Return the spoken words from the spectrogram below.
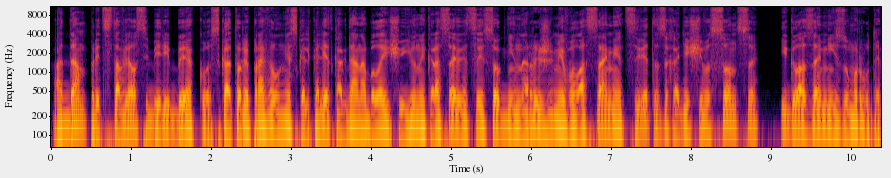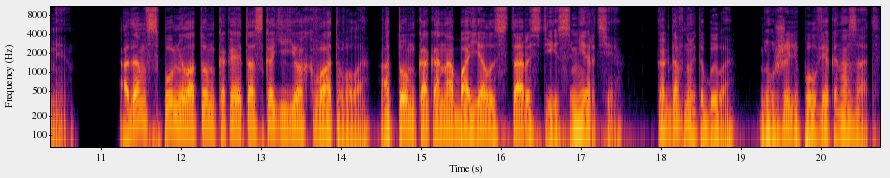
Адам представлял себе Ребекку, с которой провел несколько лет, когда она была еще юной красавицей с огненно-рыжими волосами цвета заходящего солнца и глазами-изумрудами. Адам вспомнил о том, какая тоска ее охватывала, о том, как она боялась старости и смерти. Как давно это было? Неужели полвека назад?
